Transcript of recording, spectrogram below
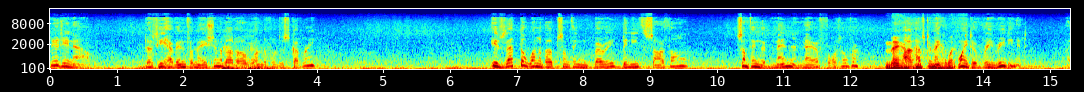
Did he now? Does he have information about our wonderful discovery? Is that the one about something buried beneath Saarthal? Something that men and mer fought over? Mayor, I'll have to make mayor? a What? point of rereading it. I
